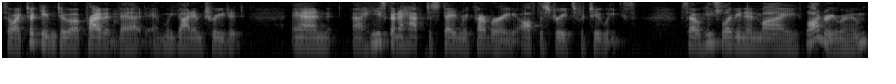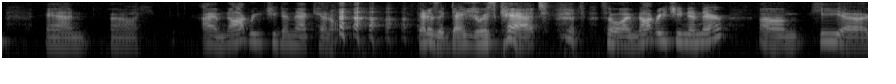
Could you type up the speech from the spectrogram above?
So I took him to a private vet, and we got him treated. And uh, he's going to have to stay in recovery off the streets for two weeks. So he's living in my laundry room, and uh, I am not reaching in that kennel. that is a dangerous cat. So I'm not reaching in there. Um, he uh,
